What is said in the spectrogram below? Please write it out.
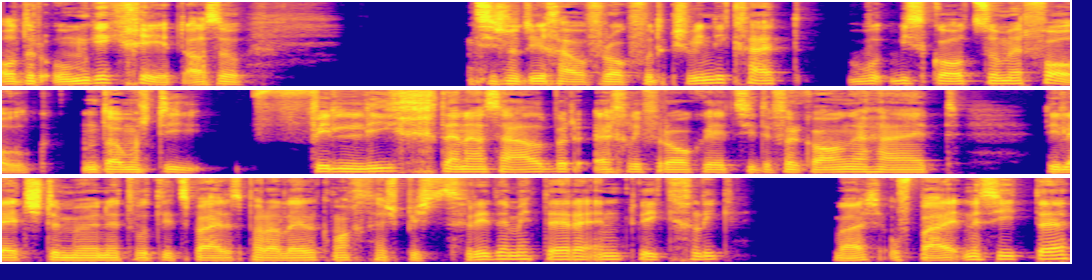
oder umgekehrt. Also, es ist natürlich auch eine Frage von der Geschwindigkeit, wie es geht zum Erfolg. Und da musst du dich vielleicht dann auch selber ein bisschen fragen, jetzt in der Vergangenheit, die letzten Monate, wo du jetzt beides parallel gemacht hast, bist du zufrieden mit dieser Entwicklung? Weißt, auf beiden Seiten.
